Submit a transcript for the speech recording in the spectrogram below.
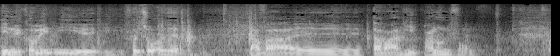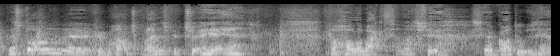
Inden vi kom ind i, øh, i kontoret her, der var, øh, der var en helt branduniform. Der står en øh, Københavns brandinspektør her, ja, og holder vagt og ser, ser godt ud her.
